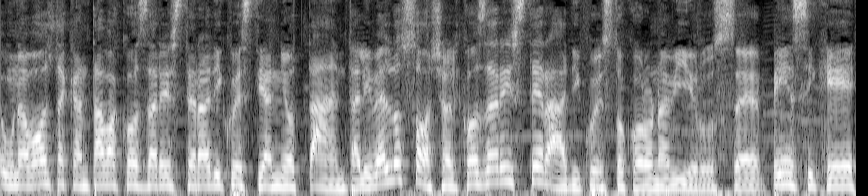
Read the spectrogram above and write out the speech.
una volta cantava Cosa resterà di questi anni Ottanta, a livello social cosa resterà di questo coronavirus? Eh, Pensi che,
